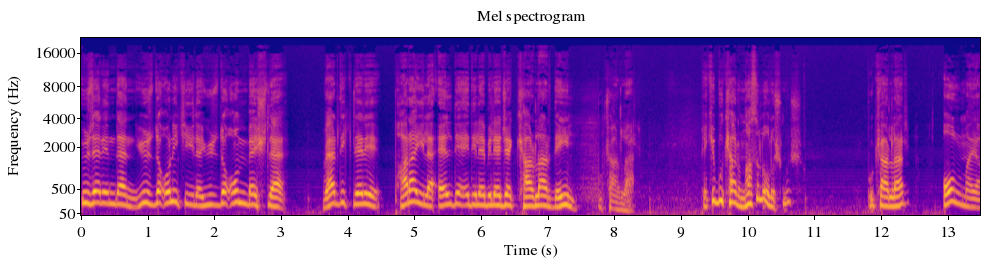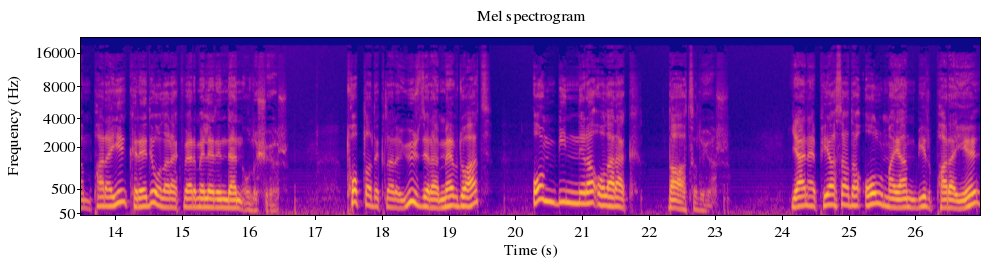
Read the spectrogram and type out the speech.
üzerinden yüzde 12 ile yüzde 15 ile verdikleri para ile elde edilebilecek karlar değil bu karlar. Peki bu kar nasıl oluşmuş? Bu karlar olmayan parayı kredi olarak vermelerinden oluşuyor. Topladıkları 100 lira mevduat 10 bin lira olarak dağıtılıyor. Yani piyasada olmayan bir parayı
